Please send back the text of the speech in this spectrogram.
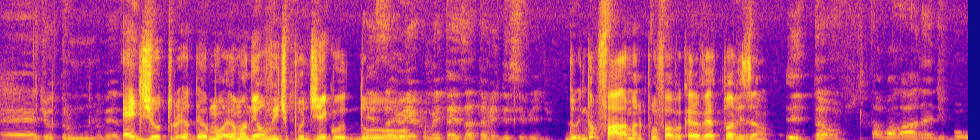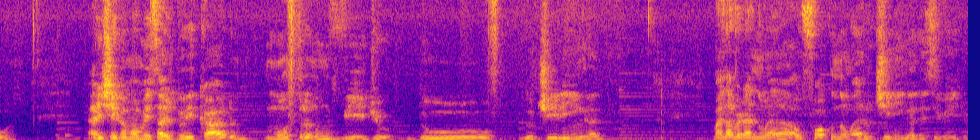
É de outro mundo mesmo. É de outro. Eu, eu, eu mandei um vídeo pro Diego do, Eu ia comentar exatamente desse vídeo. do- Então fala, mano, por favor, eu quero ver a tua visão. Então, tava lá, né, de boa. Aí chega uma mensagem do Ricardo mostrando um vídeo do, do Tiringa. Mas na verdade não era, o foco não era o Tiringa nesse vídeo.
